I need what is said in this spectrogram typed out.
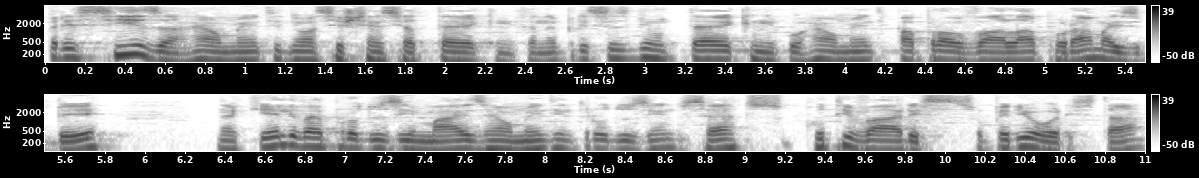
precisa realmente de uma assistência técnica, né? precisa de um técnico realmente para provar lá por A mais B né, que ele vai produzir mais realmente introduzindo certos cultivares superiores, tá?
